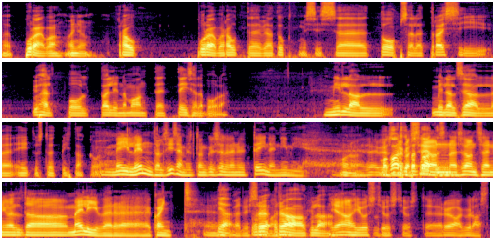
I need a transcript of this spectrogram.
Pureva, on ju, Raup, Pureva raudtee viadukt, mis siis äh, toob selle trassi ühelt poolt Tallinna maanteed teisele poole. millal, millal seal ehitustööd pihta hakkavad? meil endal sisemiselt on küll sellele nüüd teine nimi, on või? pealt vaatasin. see on see nii-öelda Mälivere kant. jaa, Röa küla. jah, just, just, just, Röa külast.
